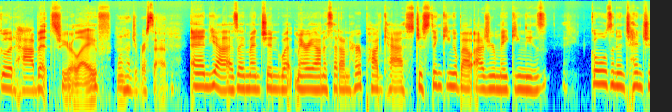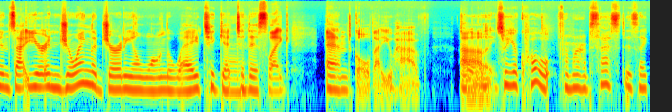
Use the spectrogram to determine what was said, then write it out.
good habits to your life. 100% And yeah, as I mentioned, what Marianna said on her podcast, just thinking about as you're making these goals and intentions that you're enjoying the journey along the way to get to this like end goal that you have. Totally. Um, so your quote from our obsessed is like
